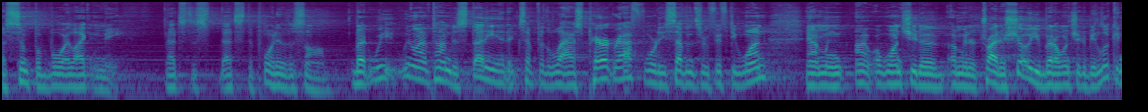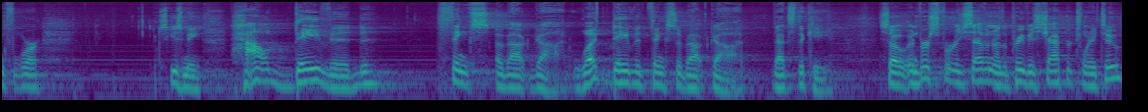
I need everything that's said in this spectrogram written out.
a simple boy like me. That's the, that's the point of the psalm. But we, we don't have time to study it except for the last paragraph, 47 through 51. And I'm, I want you to, I'm going to try to show you, but I want you to be looking for, excuse me, how David thinks about God. What David thinks about God. That's the key. So in verse 47 of the previous chapter, 22,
